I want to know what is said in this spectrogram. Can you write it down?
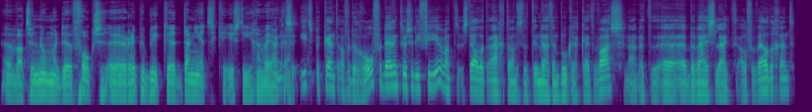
uh, wat ze noemen de Volksrepubliek uh, Donetsk is die gaan werken. En is er iets bekend over de rolverdeling tussen die vier? Want stel dat aangetoond is dat het inderdaad een boekraket was. Nou, dat uh, bewijs lijkt overweldigend.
